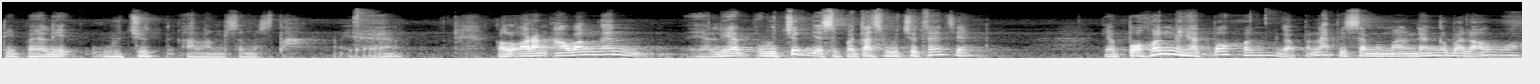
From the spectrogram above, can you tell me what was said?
di balik wujud alam semesta ya. Kalau orang awam kan ya lihat wujud ya sebatas wujud saja. Ya pohon lihat pohon, nggak pernah bisa memandang kepada Allah.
